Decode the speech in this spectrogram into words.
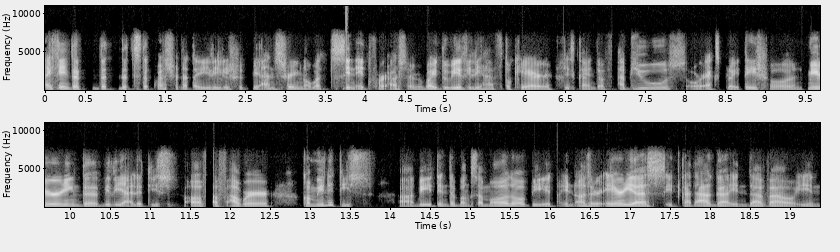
I think that, that that's the question that I really should be answering now. What's in it for us, or why do we really have to care? This kind of abuse or exploitation, mirroring the realities of, of our communities. Uh, be it in the Bangsamoro, be it in other areas, in Caraga, in Davao, in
